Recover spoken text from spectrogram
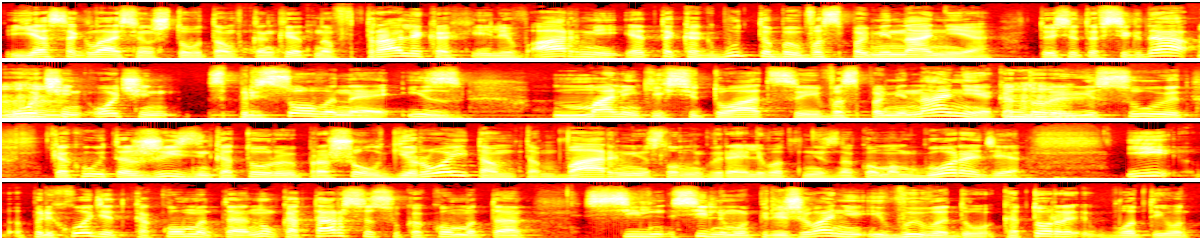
Я согласен, что вот там конкретно в траликах или в армии это как будто бы воспоминания. То есть это всегда очень-очень mm-hmm. спрессованное из маленьких ситуаций, воспоминания, которые угу. рисуют какую-то жизнь, которую прошел герой, там, там, в армии, условно говоря, или вот в незнакомом городе, и приходит к какому-то, ну, катарсису, какому-то силь, сильному переживанию и выводу, который, вот, и вот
